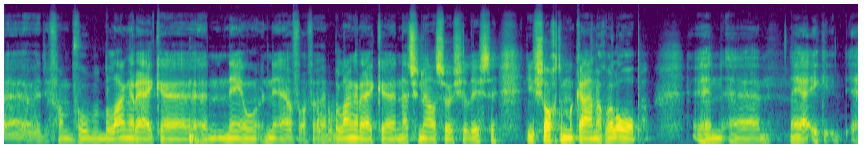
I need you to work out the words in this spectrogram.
eh, van bijvoorbeeld belangrijke, eh, neo, of, belangrijke nationaal socialisten, die zochten elkaar nog wel op. En ehm, nou ja, ik, eh,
